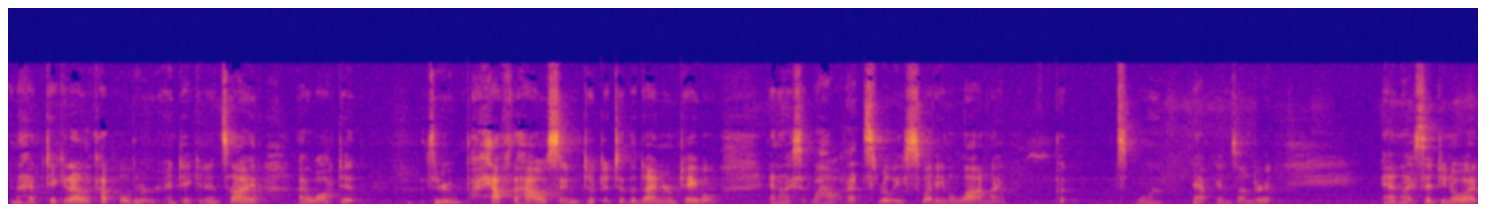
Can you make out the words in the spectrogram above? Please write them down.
and I had to take it out of the cup holder and take it inside. I walked it through half the house and took it to the dining room table and I said, wow, that's really sweating a lot. And I put some more napkins under it. And I said, you know what?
